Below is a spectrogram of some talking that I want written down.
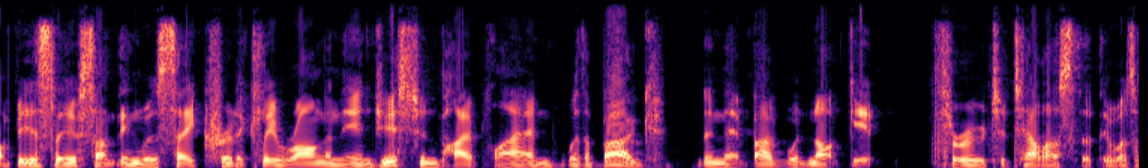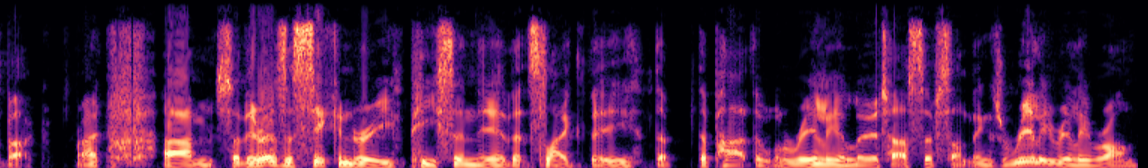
obviously, if something was say critically wrong in the ingestion pipeline with a bug, then that bug would not get through to tell us that there was a bug right? Um, so there is a secondary piece in there that's like the, the, the part that will really alert us if something's really really wrong.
